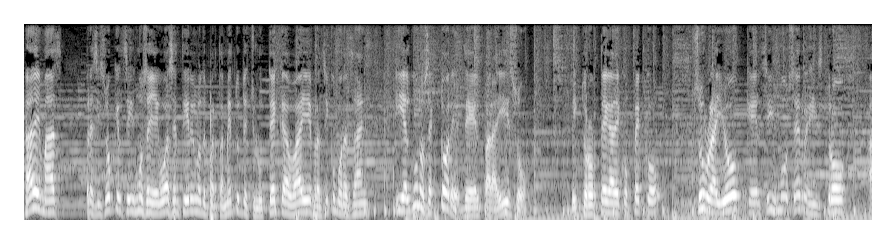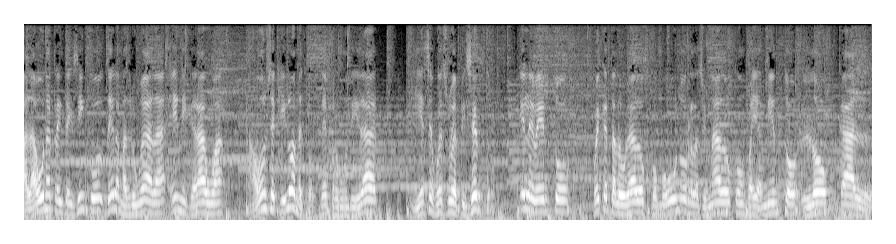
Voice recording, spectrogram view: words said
Además, precisó que el sismo se llegó a sentir en los departamentos de Chuluteca, Valle, Francisco Morazán y algunos sectores de El Paraíso. Víctor Ortega de Copeco subrayó que el sismo se registró a la 1.35 de la madrugada en Nicaragua, a 11 kilómetros de profundidad, y ese fue su epicentro. El evento fue catalogado como uno relacionado con fallamiento local.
